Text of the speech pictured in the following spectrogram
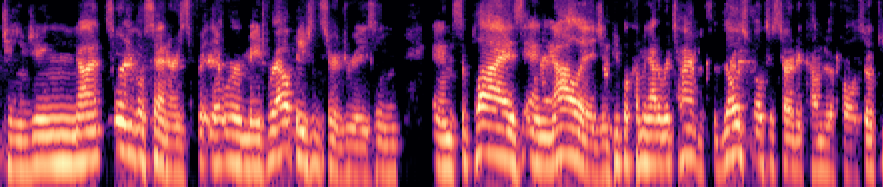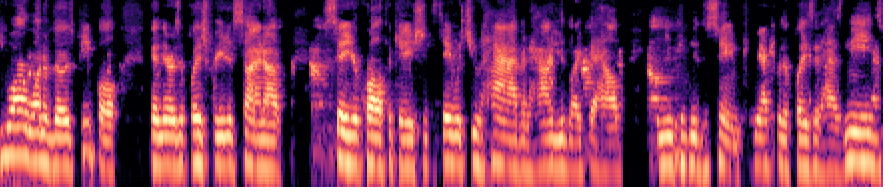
changing non-surgical centers for, that were made for outpatient surgeries and and supplies and knowledge and people coming out of retirement. So those folks have started to come to the fold. So if you are one of those people, then there's a place for you to sign up, say your qualifications, say what you have and how you'd like to help, and you can do the same. Connect with a place that has needs,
